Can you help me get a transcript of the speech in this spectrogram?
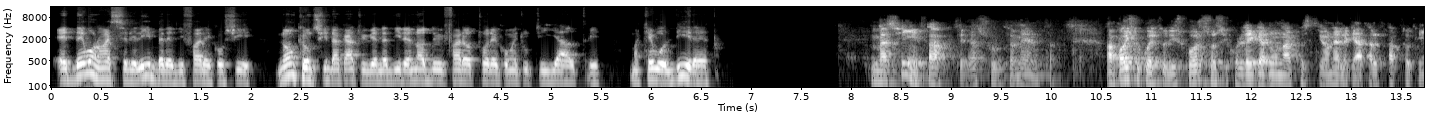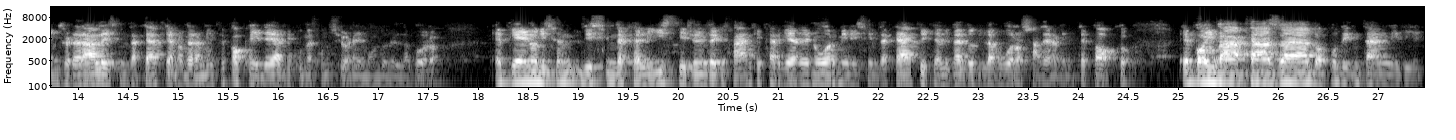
e devono essere libere di fare così. Non che un sindacato gli viene a dire no, devi fare otto ore come tutti gli altri, ma che vuol dire? Ma sì, infatti, assolutamente. Ma poi su questo discorso si collega ad una questione legata al fatto che in generale i sindacati hanno veramente poca idea di come funziona il mondo del lavoro. È pieno di, di sindacalisti, gente che fa anche carriere enormi nei sindacati che a livello di lavoro sa veramente poco e poi va a casa dopo vent'anni di,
